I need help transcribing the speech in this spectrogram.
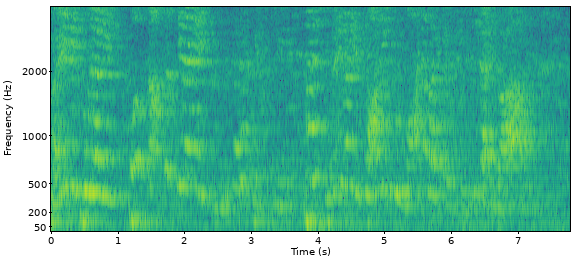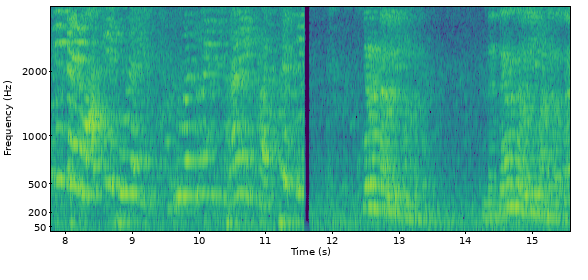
கல்வி சூழலில் புத்தாக்க திறனை கண்கர பெற்று பல துறைகளில் சாதிக்கும் மாணவர்கள் எண்ணிலடங்கா இன்றைய வாழ்க்கை சூழலில் ஒருவர்களின் திறனை கற்று திறந்த வெளி மண்டபம். இந்த திறந்த வெளி மண்டபத்தை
